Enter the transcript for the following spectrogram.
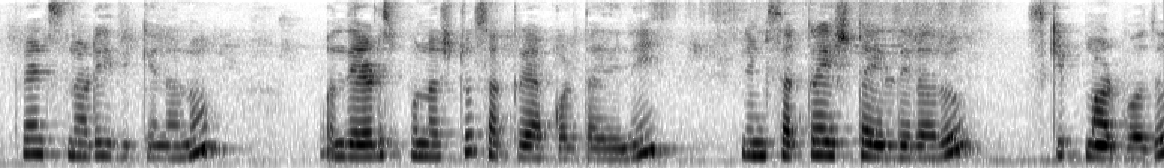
ಫ್ರೆಂಡ್ಸ್ ನೋಡಿ ಇದಕ್ಕೆ ನಾನು ಒಂದೆರಡು ಸ್ಪೂನಷ್ಟು ಸಕ್ಕರೆ ಹಾಕ್ಕೊಳ್ತಾ ಇದ್ದೀನಿ. ನಿಮ್ಗೆ ಸಕ್ಕರೆ ಇಷ್ಟ ಇಲ್ದಿರೋರು ಸ್ಕಿಪ್ ಮಾಡ್ಬೋದು.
